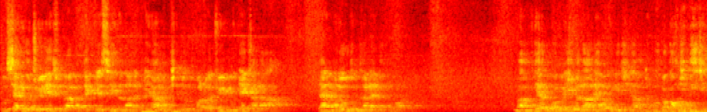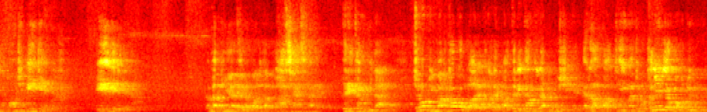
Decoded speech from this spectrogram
ဟိုဆရာတို့ကျွေးတယ်ဆိုတာကတကယ်စေတနာနဲ့ဘုရားလိုဖြစ်လို့ကျွန်တော်တို့ကျွေးပြီးအခါလာရတယ်မလုံးဆိုခါလိုက်တယ်တော့မှန်ပြတော့မအီမသားနဲ့ဟောဒီရှိတာတခုကကောင်းချီးပေးခြင်းကောင်းချီးပေးခြင်းအေးတယ်အဲ့မှာဒီဟာဆက်ပါတာဘာရှာရှာ တတိထားမိလားကျွန်တော်ဒီမှာအထောက်အကူလာတဲ့ခါတိုင်းမှာတတိထားမိတာတခုရှိတယ်အဲ့ဒါကဒီမှာကျွန်တော်ခလေးရောက်မှမတွေ့ဘူး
